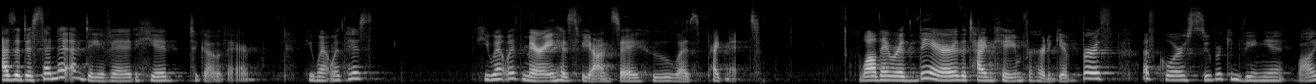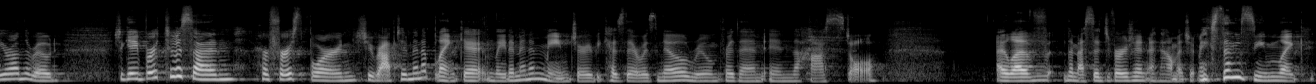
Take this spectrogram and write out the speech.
As a descendant of David, he had to go there. He went with his he went with Mary, his fiancee, who was pregnant. While they were there, the time came for her to give birth. Of course, super convenient while you're on the road. She gave birth to a son, her firstborn. She wrapped him in a blanket and laid him in a manger because there was no room for them in the hostel. I love the message version and how much it makes them seem like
